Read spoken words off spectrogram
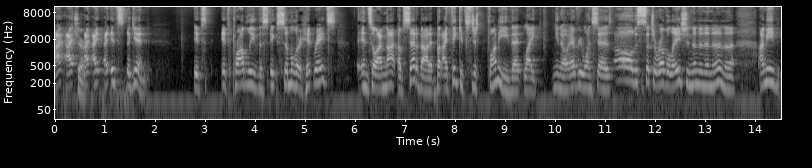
I, I, Sure. I, I, I it's again, it's it's probably the s- similar hit rates and so i'm not upset about it but i think it's just funny that like you know everyone says oh this is such a revelation no no no no no no." i mean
